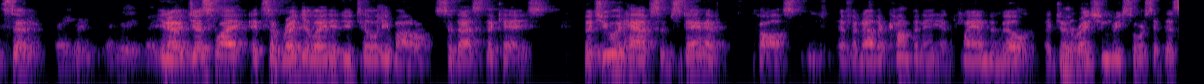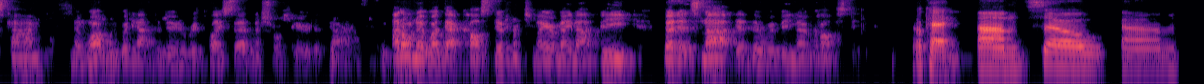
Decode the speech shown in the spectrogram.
So, you know, just like it's a regulated utility model, so that's the case. But you would have substantive cost if another company had planned to build a generation resource at this time and what we would have to do to replace that in a short period of time. I don't know what that cost difference may or may not be, but it's not that there would be no cost. Okay, um, so, um.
